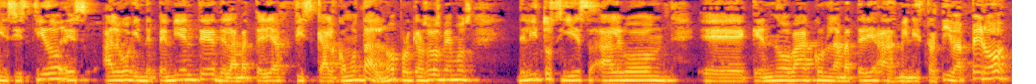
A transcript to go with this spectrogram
insistido es algo independiente de la materia fiscal como tal, ¿no? Porque nosotros vemos delitos y es algo eh, que no va con la materia administrativa, pero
